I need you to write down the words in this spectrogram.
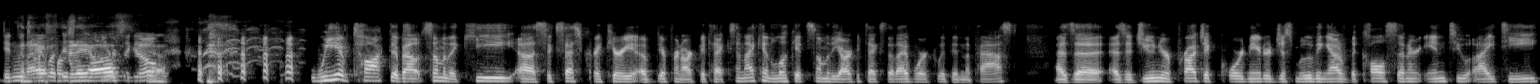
Didn't we Can talk about this years ago? Yeah. we have talked about some of the key uh, success criteria of different architects and i can look at some of the architects that i've worked with in the past as a as a junior project coordinator just moving out of the call center into it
